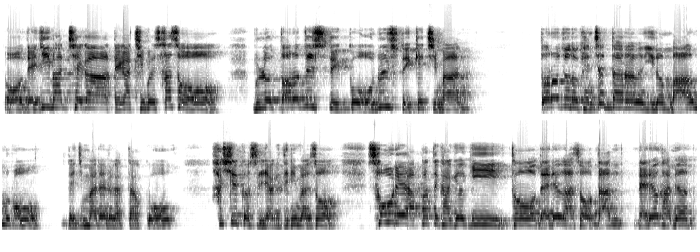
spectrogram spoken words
어, 내 집 한 채가 내가 집을 사서 물론 떨어질 수도 있고 오를 수도 있겠지만 떨어져도 괜찮다라는 이런 마음으로 내 집 마련을 갖다가 꼭 하실 것을 이야기 드리면서 서울의 아파트 가격이 더 내려가서 난 내려가면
